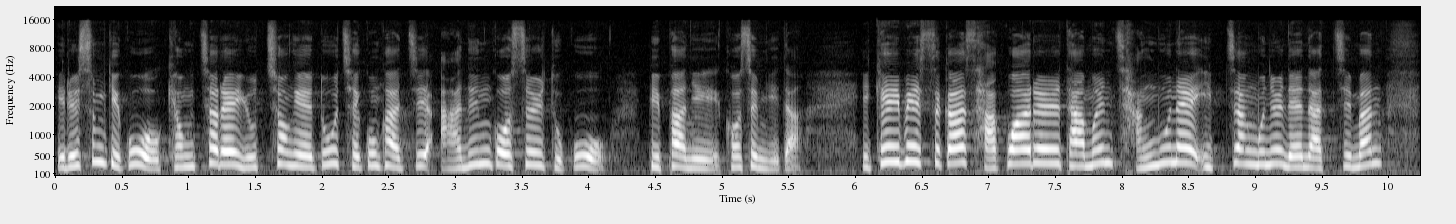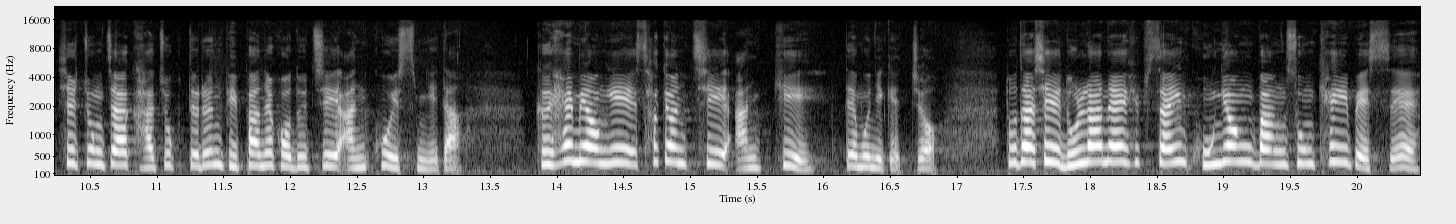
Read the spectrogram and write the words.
이를 숨기고 경찰의 요청에도 제공하지 않은 것을 두고 비판이 거셉니다. KBS가 사과를 담은 장문의 입장문을 내놨지만 실종자 가족들은 비판을 거두지 않고 있습니다. 그 해명이 석연치 않기 때문이겠죠. 또다시 논란에 휩싸인 공영방송 KBS에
